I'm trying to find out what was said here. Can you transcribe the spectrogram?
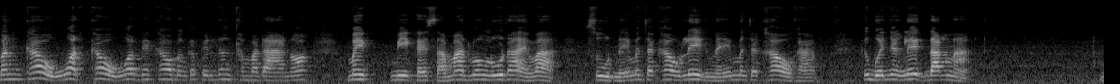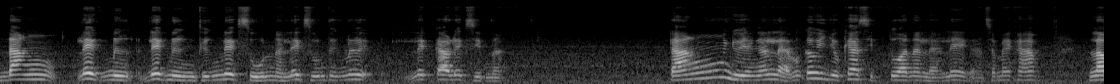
มันเข้างวดเข้างวดไม่เข้ามันก็เป็นเรื่องธรรมดาเนาะไม่มีใครสามารถล่วงรู้ได้ว่า สูตรไหนมันจะเข้าเลขไหนมันจะเข้าค่ะก็เหมือนอย่างเลขดังน่ะดังเลขหนึ่งเลขหนึ่งถึงเลขศูนย์น่ะเลขศูนย์ถึงเลขเลขเก้าเลขสิบน่ะ ดังอยู่อย่างนั้นแหละ มันก็มีอยู่แค่สิบตัวนั่นแหละเลขอะใช่ไหมครับ เรา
